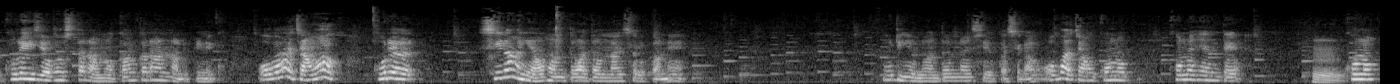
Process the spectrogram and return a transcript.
ん。これ以上干したらもうカンカラになるきにおばあちゃんはこれ知らんよ本当はどんなにするかね。無理言うのはどんなにしようか知らん。おばあちゃんはこのこの辺でうん。この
